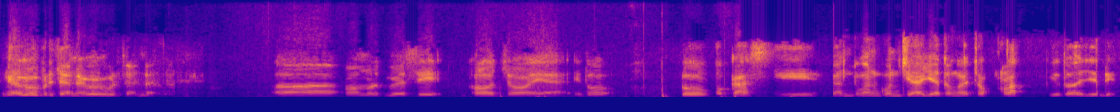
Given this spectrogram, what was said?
Nggak, gue bercanda, gue bercanda. Eh, kalau menurut gue sih, kalau cowok ya, itu lo kasih gantungan kunci aja atau nggak coklat gitu aja deh.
